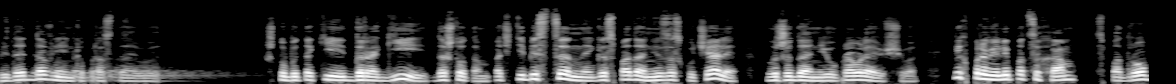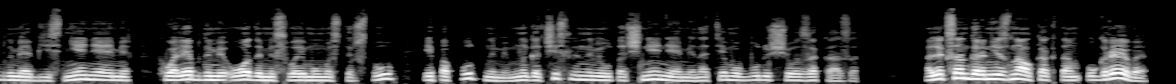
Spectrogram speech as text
Видать, давненько простаивают чтобы такие дорогие, да что там, почти бесценные господа не заскучали в ожидании управляющего, их провели по цехам с подробными объяснениями, хвалебными одами своему мастерству и попутными многочисленными уточнениями на тему будущего заказа. Александр не знал, как там у Греве,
